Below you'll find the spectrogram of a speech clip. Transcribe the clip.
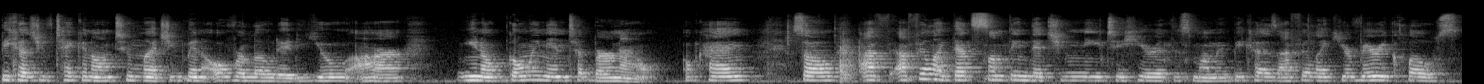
Because you've taken on too much. You've been overloaded. You are, you know, going into burnout. Okay? So I, I feel like that's something that you need to hear at this moment. Because I feel like you're very close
